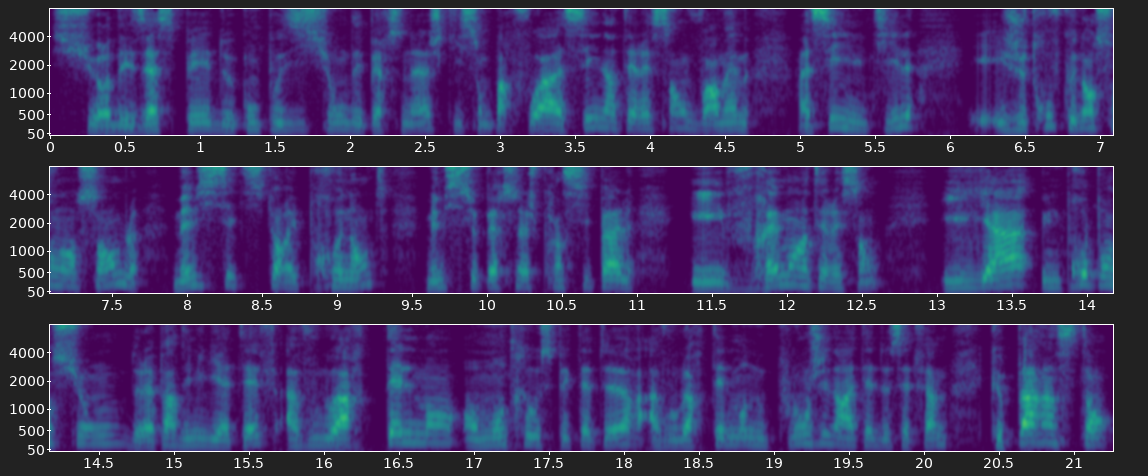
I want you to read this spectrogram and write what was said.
sur des aspects de composition des personnages qui sont parfois assez inintéressants, voire même assez inutiles. Et je trouve que dans son ensemble, même si cette histoire est prenante, même si ce personnage principal est vraiment intéressant, il y a une propension de la part d'Emilia Teff à vouloir tellement en montrer aux spectateurs, à vouloir tellement nous plonger dans la tête de cette femme, que par instant,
